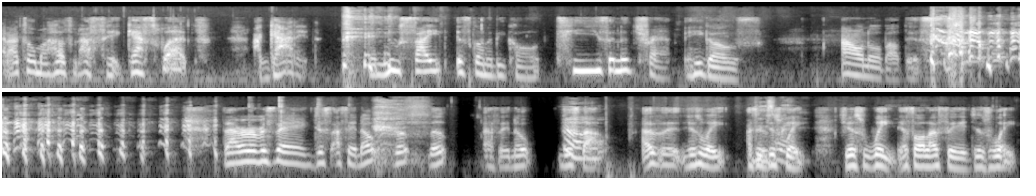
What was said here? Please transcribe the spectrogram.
I told my husband, I said, guess what? I got it. The new site is gonna be called Tees in the Trap. And he goes, I don't know about this. and I remember saying, just I said, nope, nope, nope. I said, nope, just no. stop. I said, just wait. I said, just, just wait. wait. Just wait. That's all I said. Just wait.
